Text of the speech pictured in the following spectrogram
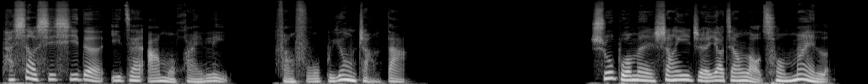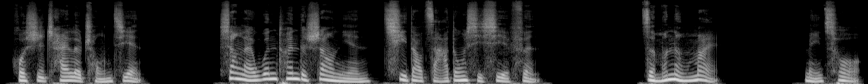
他笑嘻嘻的依在阿母怀里，仿佛不用长大。叔伯们商议着要将老厝卖了，或是拆了重建。向来温吞的少年气到砸东西泄愤：怎么能卖？没错，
